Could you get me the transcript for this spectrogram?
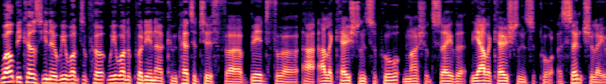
well, because you know we want to put we want to put in a competitive uh, bid for uh, allocation support, and I should say that the allocation support essentially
